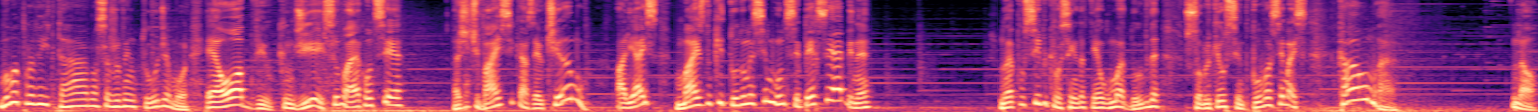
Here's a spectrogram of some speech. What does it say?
Vamos aproveitar a nossa juventude, amor. É óbvio que um dia isso vai acontecer. A gente vai se casar. Eu te amo. Aliás, mais do que tudo nesse mundo, você percebe, né? Não é possível que você ainda tenha alguma dúvida sobre o que eu sinto por você, mas calma. Não,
